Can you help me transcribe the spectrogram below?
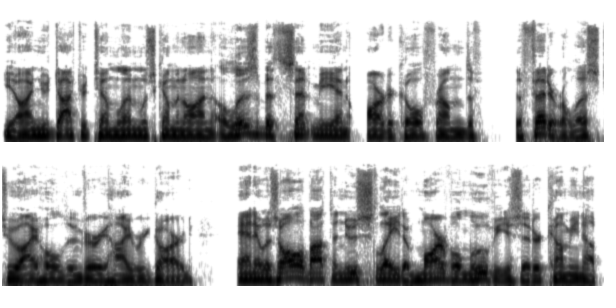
you know, I knew Dr. Tim Lim was coming on. Elizabeth sent me an article from the, the Federalist, who I hold in very high regard. And it was all about the new slate of Marvel movies that are coming up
